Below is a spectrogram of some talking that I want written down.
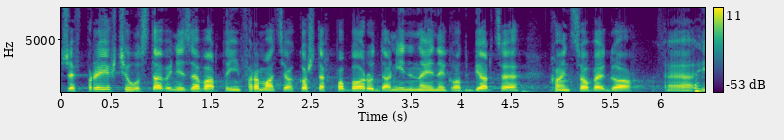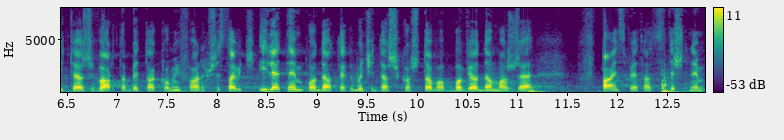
że w projekcie ustawy nie zawarto informacji o kosztach poboru daniny na jednego odbiorcę końcowego e, i też warto by taką informację przedstawić, ile ten podatek będzie też kosztował, bo wiadomo, że w państwie statystycznym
